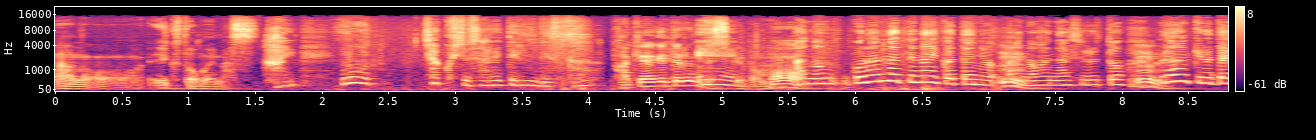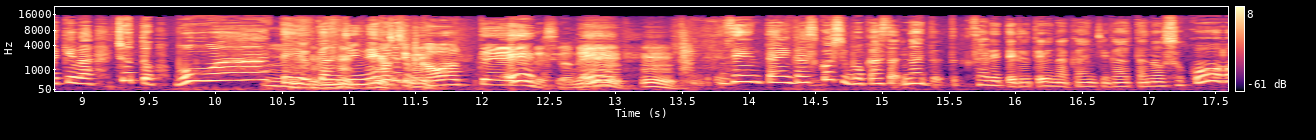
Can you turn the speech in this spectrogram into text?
あのいくと思います。はい、もう着手されてるんですか？書き上げてるんですけども、ええ。あのご覧になってない方に、ん。あのお話しすると、ん。フランケルだけはちょっとボワーっていう感じにね、立ちちょっとが変わってるんですよね。えうん、全体が少しぼかさなんとされてるというような感じがあったのそこを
